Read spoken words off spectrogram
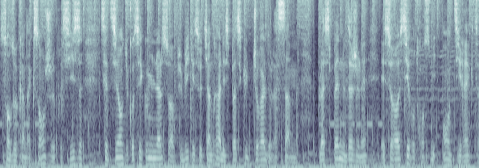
sans aucun accent, je le précise. Cette séance du conseil communal sera publique et se tiendra à l'espace culturel de la SAM, place Peine d'Agenais, et sera aussi retransmis en direct.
